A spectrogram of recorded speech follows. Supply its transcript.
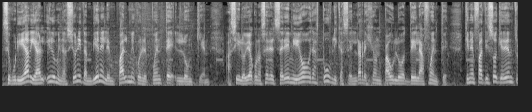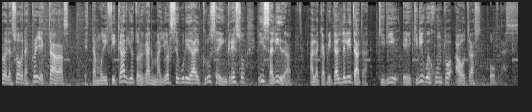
seguridad vial, iluminación y también el empalme con el puente Lonquien. Así lo dio a conocer el Ceremi de Obras Públicas en la región Paulo de la Fuente, quien enfatizó que dentro de las obras proyectadas está modificar y otorgar mayor seguridad al cruce de ingreso y salida a la capital del Itata, eh, Quirigüe, junto a otras obras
